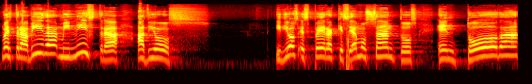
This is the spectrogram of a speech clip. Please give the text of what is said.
Nuestra vida ministra a Dios. Y Dios espera que seamos santos en toda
